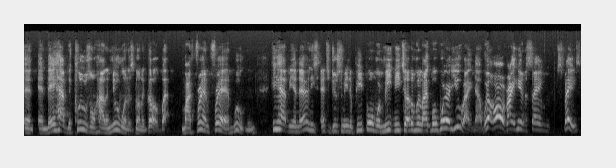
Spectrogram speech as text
and and they have the clues on how the new one is going to go. But my friend Fred Wooten, he had me in there and he's introducing me to people, and we're meeting each other. And we're like, well, where are you right now? We're all right here in the same space,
